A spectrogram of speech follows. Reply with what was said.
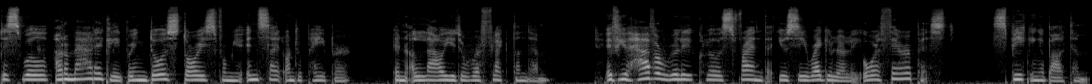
This will automatically bring those stories from your inside onto paper and allow you to reflect on them. If you have a really close friend that you see regularly or a therapist, speaking about them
